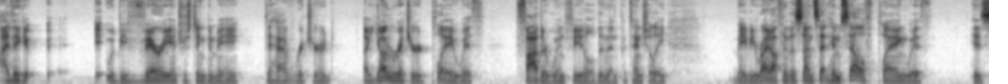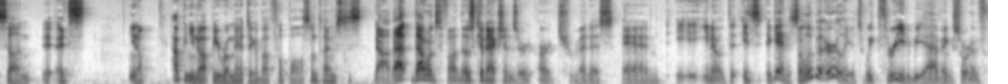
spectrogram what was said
I think it it would be very interesting to me to have Richard, a young Richard, play with Father Winfield, and then potentially, maybe right off into the sunset himself, playing with his son. It, it's, you know, how can you not be romantic about football? Sometimes just no. That that one's fun. Those connections are are tremendous, and you know it's again it's a little bit early. It's week three to be having sort of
